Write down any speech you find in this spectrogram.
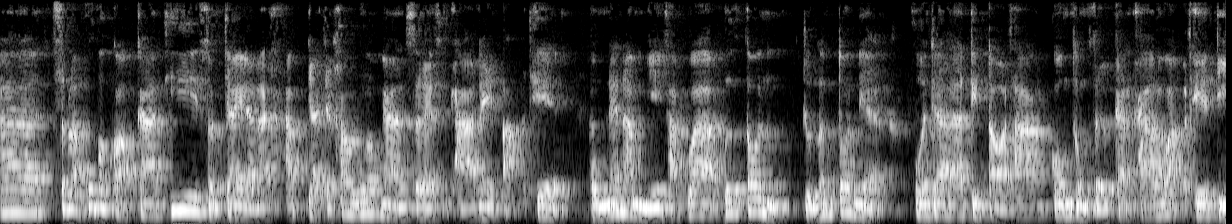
อ่าสำหรับผู้ประกอบการที่สนใจอะนะครับ อยากจะเข้าร่วมงานแสดงสินค้าในต่างประเทศ ผมแนะนำอย่างนี้ครับว่าเบื้องต้นจุดเริ่มต้นเนี่ย ควรจะติดต่อทางกรมส่งเสริมการค้าระหว่างประเทศดี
